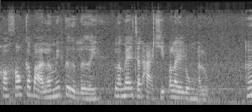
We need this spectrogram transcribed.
พอเข้ากระบะแล้วไม่ตื่นเลย แล้วแม่จะถ่ายคลิปอะไรลงอะลูกอะ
